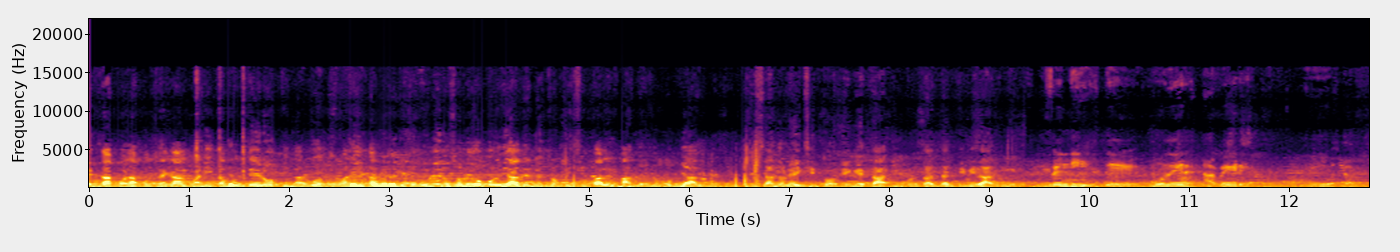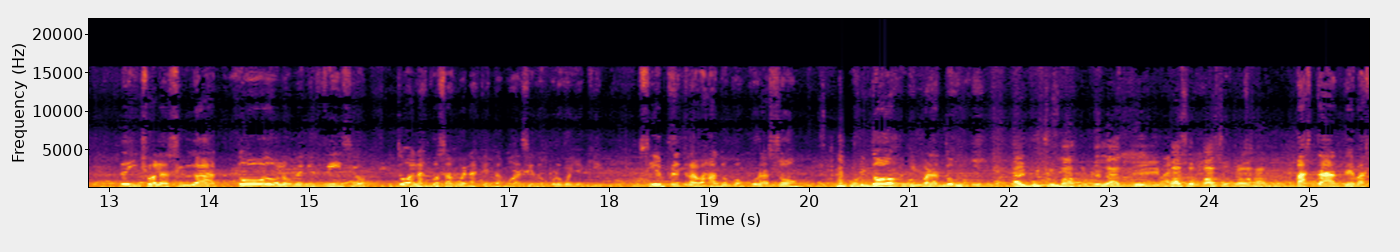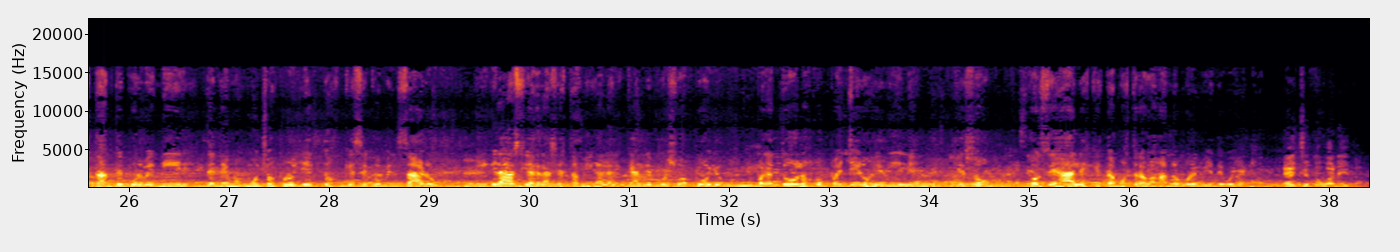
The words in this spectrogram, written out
Con la concejal Juanita Montero Pinargote. Juanita, primero un saludo cordial de nuestro principal, el máster no copiado, deseándole éxito en esta importante actividad. Feliz de poder haber eh, dicho a la ciudad todos los beneficios y todas las cosas buenas que estamos haciendo por Guayaquil. Siempre trabajando con corazón, por todos y para todos. Hay mucho más por delante, paso a paso trabajando. Bastante, bastante por venir. Tenemos muchos proyectos que se comenzaron y gracias, gracias también al alcalde por su apoyo y para todos los compañeros ediles que son concejales que estamos trabajando por el bien de Guayaquil. Éxito, Juanita.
